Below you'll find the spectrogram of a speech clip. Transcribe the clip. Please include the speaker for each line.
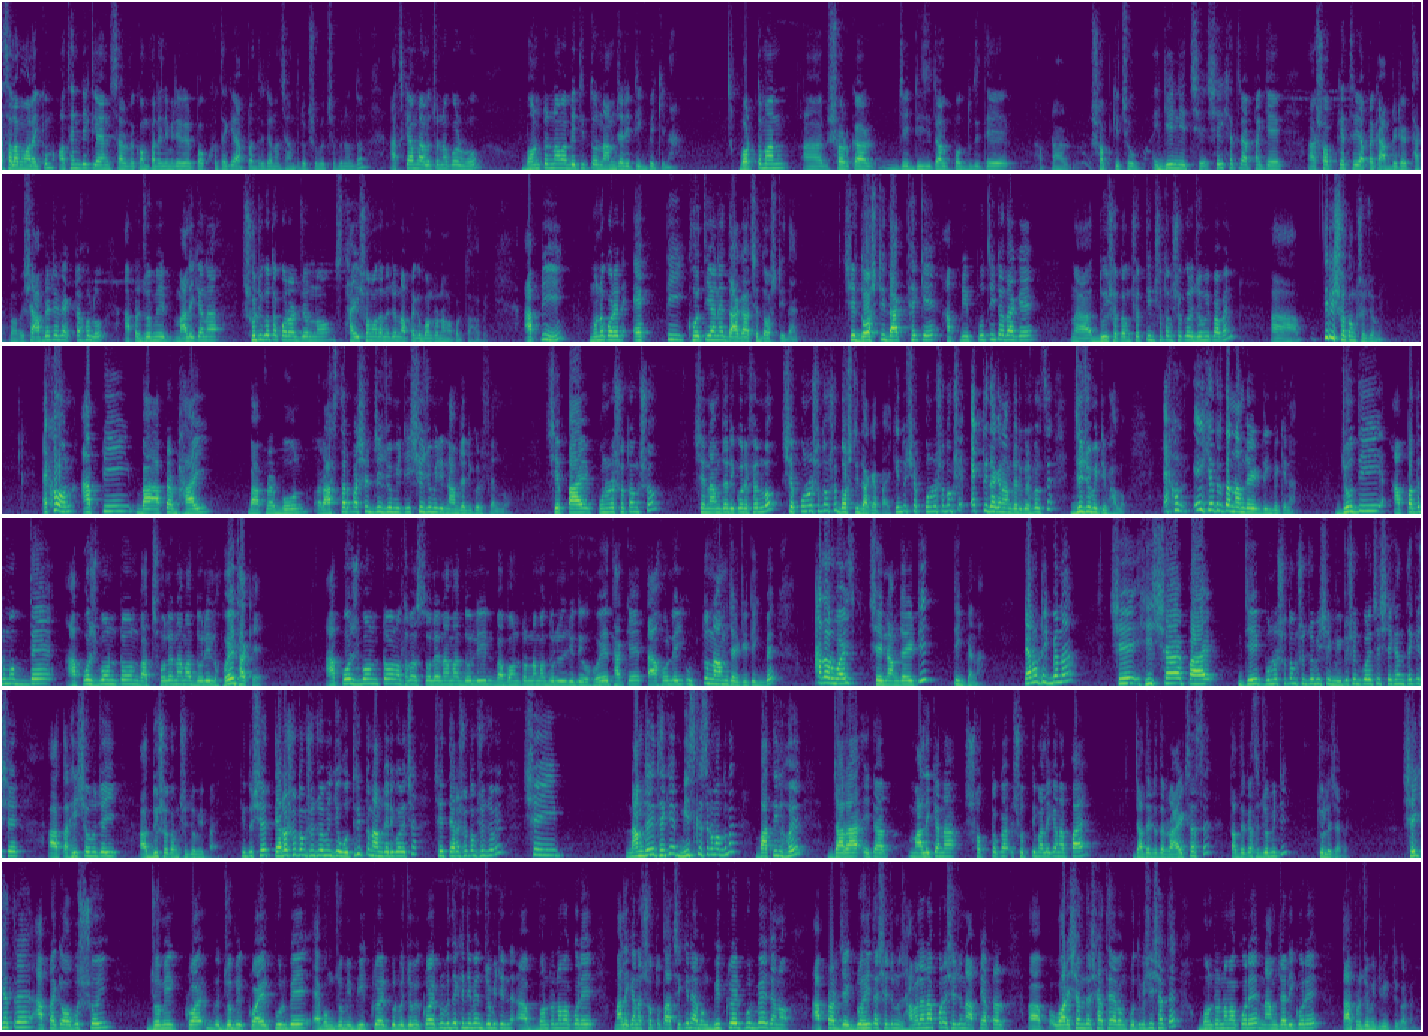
Speaker 1: আসসালামু আলাইকুম। Authentic land survey company লিমিটেডের পক্ষ থেকে আপনাদের জানাচ্ছি আন্তরিক শুভেচ্ছা, অভিনন্দন। আজকে আমরা আলোচনা করব বন্টননামা ব্যতীত নামজারি টিকবে কিনা। বর্তমান সরকার যে ডিজিটাল পদ্ধতিতে আপনার সব কিছু এগিয়ে নিচ্ছে, সেই ক্ষেত্রে আপনাকে সব ক্ষেত্রেই আপনাকে আপডেটেড থাকতে হবে। সে আপডেটের একটা হলো আপনার জমির মালিকানা সঠিকতা করার জন্য, স্থায়ী সমাধানের জন্য আপনাকে বন্টনামা করতে হবে। আপনি মনে করেন একটি খতিয়ানে দাগ আছে দশটি দাগ। সেই দশটি দাগ থেকে আপনি প্রতিটা দাগে দুই শতাংশ, তিন শতাংশ করে জমি পাবেন তিরিশ শতাংশ জমি। এখন আপনি বা আপনার ভাই বা আপনার বোন রাস্তার পাশের যে জমিটি সেই জমিটি নামজারি করে ফেলল। সে পায় পনেরো শতাংশ, সে নামজারি করে ফেলল, সে পনেরো শতাংশ দশটি দাগে পায়। কিন্তু সে পনেরো শতাংশ একটি দাগে নামজারি করে ফেলছে যে জমিটি ভালো। এখন এই ক্ষেত্রে তার নামজারি টিকবে কিনা? যদি আপনাদের মধ্যে আপোষ বন্টন বা ছোলেনামা দলিল হয়ে থাকে, আপোষ বন্টন অথবা সোলেনামা দলিল বা বন্টননামা দলিল যদি হয়ে থাকে, তাহলেই উক্ত নামজারিটি টিকবে। আদারওয়াইজ সেই নামজারিটি টিকবে না। কেন টিকবে না? সে হিস্সায় পায় যেই পনেরো শতাংশ জমি সে মিউটেশন করেছে, সেখান থেকে সে তার হিস্সা অনুযায়ী দুই শতাংশ জমি পায়। কিন্তু সে তেরো শতাংশ জমি যে অতিরিক্ত নামজারি করেছে, সেই তেরো শতাংশ জমি সেই নামজারি থেকে মিসকেসের মাধ্যমে বাতিল হয়ে যারা এটার মালিকানা সত্যকা সত্যি মালিকানা পায় যাদের এটাতে রাইটস আছে তাদের কাছে জমিটি চলে যাবে। সেই ক্ষেত্রে আপনাকে অবশ্যই জমি ক্রয় জমি ক্রয়ের পূর্বে এবং জমি বিক্রয়ের পূর্বে জমি ক্রয়ের পূর্বে দেখে নেবেন জমিটি বন্টনামা করে মালিকানার সত্যতা আছে কিনা এবং বিক্রয়ের পূর্বে যেন আপনার যে গ্রহিতা সেজন্য ঝামেলা না পড়ে সেজন্য আপনি আপনার আহ, ওয়ারিশানদের সাথে এবং প্রতিবেশীর সাথে বন্টনামা করে নামজারি করে তারপর জমিটি বিক্রি করবেন।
